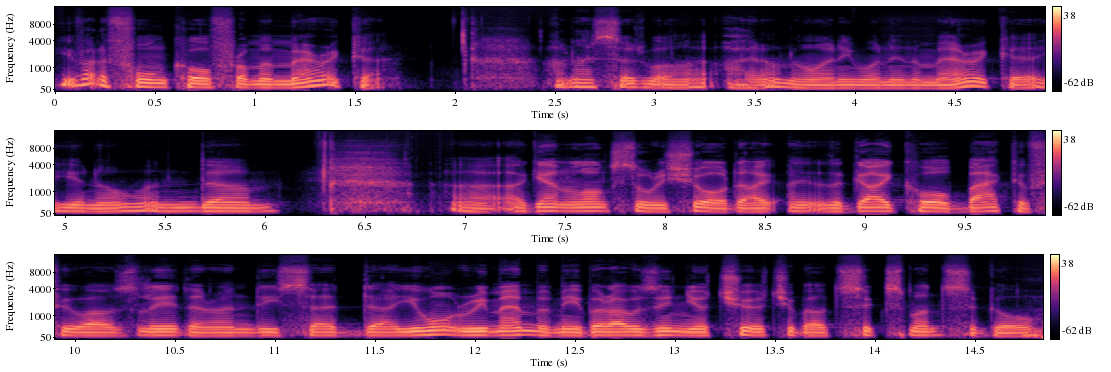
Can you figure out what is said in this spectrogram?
you've had a phone call from America." And I said, Well, I don't know anyone in America, you know. And um, uh, again, long story short, I, I, the guy called back a few hours later and he said, uh, You won't remember me, but I was in your church about six months ago.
